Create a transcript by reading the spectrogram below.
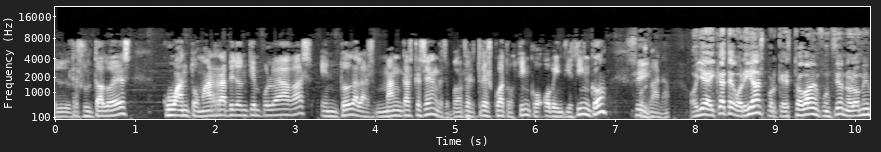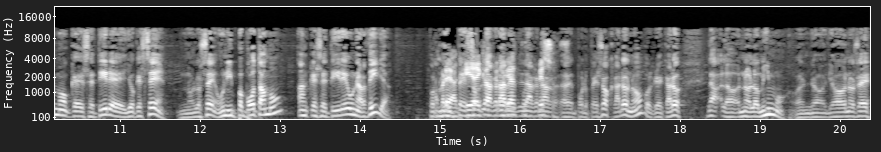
el resultado es cuanto más rápido en tiempo lo hagas, en todas las mangas que sean, que se pueden hacer 3, 4, 5 o 25, Sí. pues gana. Oye, hay categorías porque esto va en función, no es lo mismo que se tire, yo qué sé, no lo sé, un hipopótamo, aunque se tire una ardilla. Porque Hombre, el aquí peso- hay la categorías grave- por la pesos. eh, por pesos, claro, ¿no? Porque, claro, la- no es lo mismo. Yo, yo no sé,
